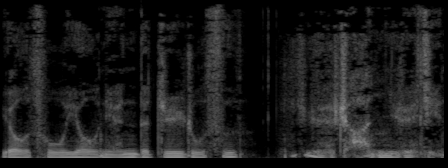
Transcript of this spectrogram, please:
又粗又粘的蜘蛛丝越缠越紧，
